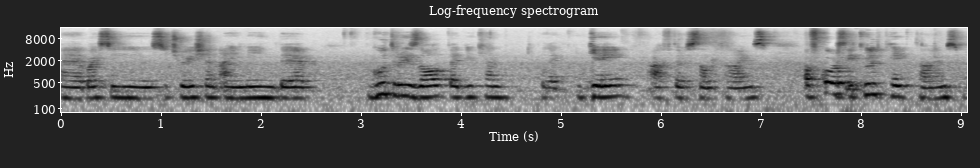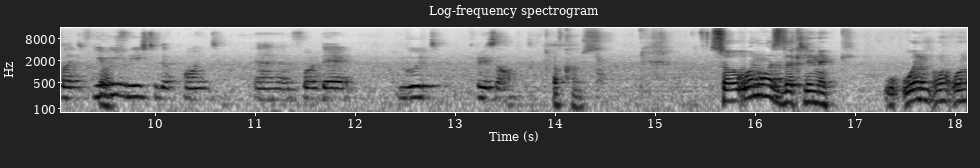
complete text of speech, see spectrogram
Uh, by situation, I mean the good result that you can like gain after some times of course it will take times but you will reach to the point uh, for the good result Of course. So, when was the clinic? When when when,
